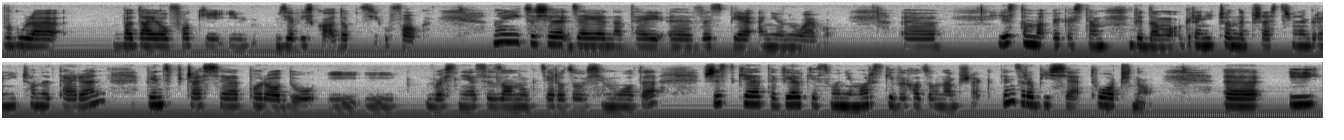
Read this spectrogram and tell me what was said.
w ogóle badają foki i zjawisko adopcji u fok. No i co się dzieje na tej wyspie Año Nuevo? Jest to jakaś tam, wiadomo, ograniczony przestrzeń, ograniczony teren, więc w czasie porodu i, i właśnie sezonu, gdzie rodzą się młode, wszystkie te wielkie słonie morskie wychodzą na brzeg, więc robi się tłoczno. E, I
